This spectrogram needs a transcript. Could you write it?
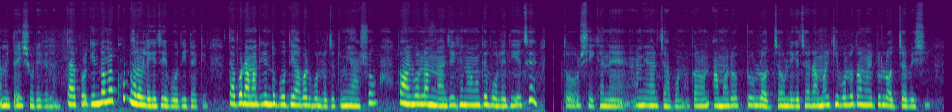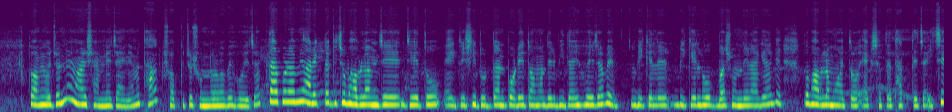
আমি তাই সরে গেলাম। তারপর কিন্তু আমার খুব ভালো লেগেছে এই বদিটাকে। তারপর আমাকে কিন্তু বদি আবার বলল যে, তুমি আসো। তো আমি বললাম, না, যে এখানে আমাকে বলে দিয়েছে, তো সেখানে আমি আর যাব না। কারণ আমারও একটু লজ্জাও লেগেছে। আর আমার কি বলো তো আমার একটু লজ্জা বেশি। তো আমি ওই জন্য আর সামনে যাইনি। আমি থাক সব কিছু সুন্দরভাবে হয়ে যাক। তারপরে আমি আরেকটা কিছু ভাবলাম যে, যেহেতু এই যে সিঁদুরদান পরে তো আমাদের বিদায় হয়ে যাবে, বিকেলের, বিকেল হোক বা সন্ধ্যের আগে আগে, তো ভাবলাম হয়তো একসাথে থাকতে চাইছে।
